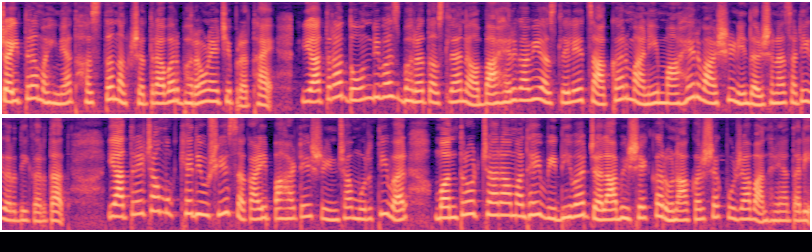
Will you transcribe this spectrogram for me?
चैत्र महिन्यात हस्त नक्षत्रावर भरवण्याची प्रथा आहे. यात्रा दोन दिवस भरत असल्यानं बाहेरगावी असलेले चाकरमानी माहेर वाशिणी दर्शनासाठी गर्दी करतात. यात्रेच्या मुख्य दिवशी सकाळी पहाटे श्रींच्या मूर्तीवर मंत्रोच्चारामध्ये विधिवत जलाभिषेक करून आकर्षक पूजा बांधण्यात आली.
